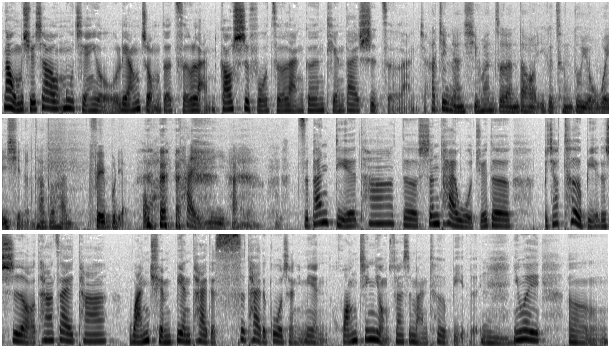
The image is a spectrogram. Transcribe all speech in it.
那我们学校目前有两种的泽兰，高士佛泽兰跟田代氏泽兰。这样，他竟然喜欢泽兰到一个程度有危险了，他都还飞不了，哇，太厉害了！紫斑蝶它的生态，我觉得比较特别的是哦，它在它完全变态的四态的过程里面，黄金蛹算是蛮特别的，嗯，因为嗯。呃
